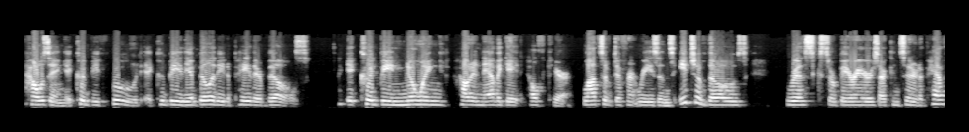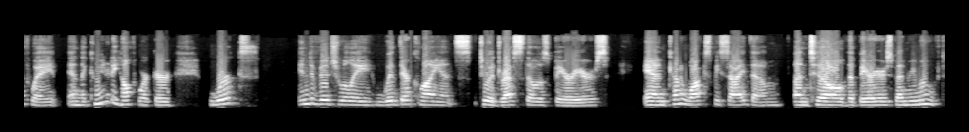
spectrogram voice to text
housing, it could be food, it could be the ability to pay their bills, it could be knowing how to navigate healthcare. Lots of different reasons. Each of those risks or barriers are considered a pathway, and the community health worker works individually with their clients to address those barriers and kind of walks beside them until the barrier's been removed.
